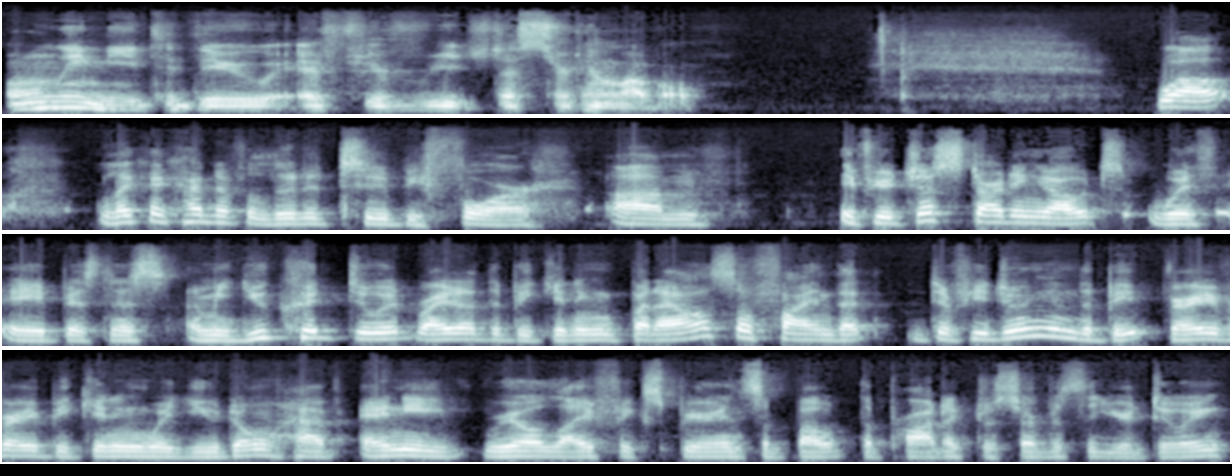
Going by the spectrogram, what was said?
only need to do if you've reached a certain level? Well, like I kind of alluded to before, um, if you're just starting out with a business, I mean, you could do it right at the beginning, but I also find that if you're doing it in the very, very beginning where you don't have any real life experience about the product or service that you're doing,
